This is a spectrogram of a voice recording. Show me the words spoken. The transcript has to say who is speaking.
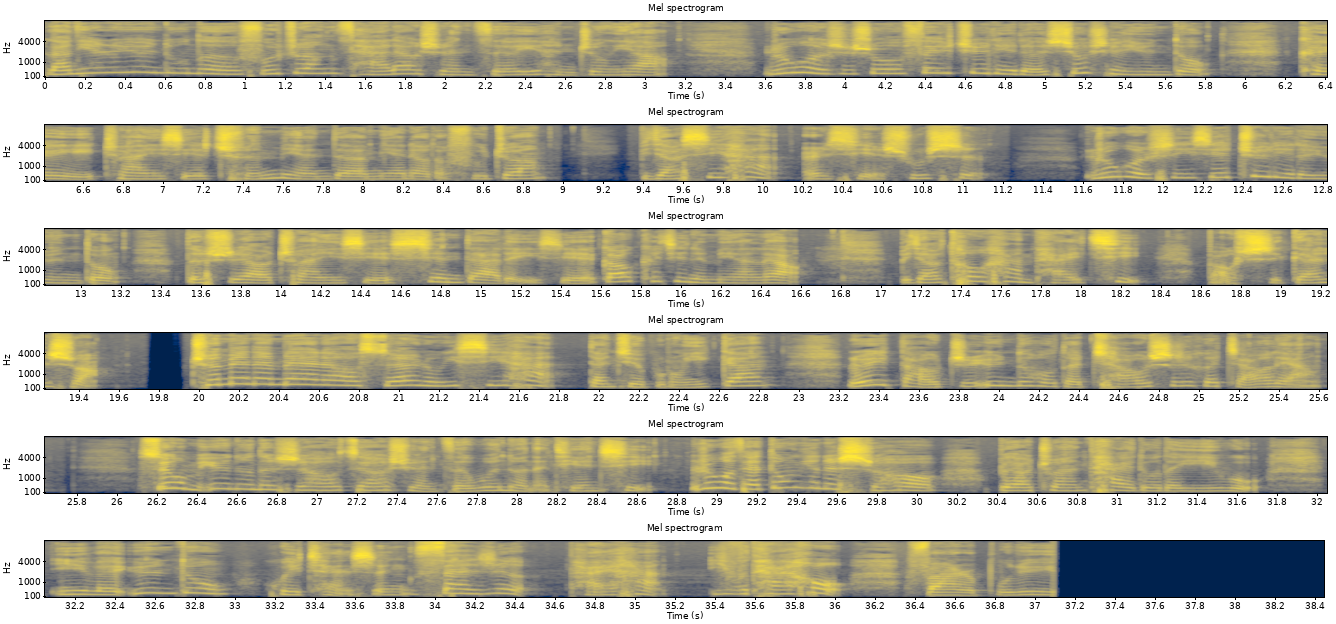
Speaker 1: 老年人运动的服装材料选择也很重要。如果是说非剧烈的休闲运动，可以穿一些纯棉的面料的服装，比较吸汗而且舒适。如果是一些剧烈的运动，则需要穿一些现代的一些高科技的面料，比较透汗排气，保持干爽。纯棉的面料虽然容易吸汗，但却不容易干，容易导致运动后的潮湿和着凉。所以，我们运动的时候最好选择温暖的天气。如果在冬天的时候，不要穿太多的衣物，因为运动会产生散热、排汗，衣服太厚反而不利于。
